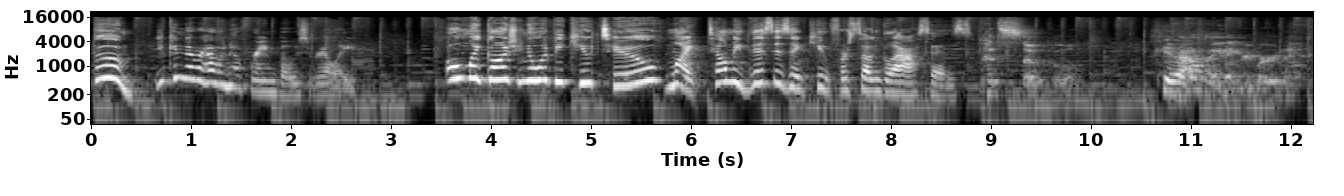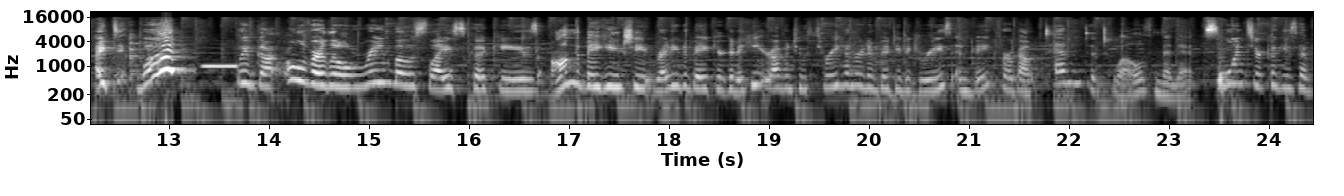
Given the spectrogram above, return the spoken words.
Boom! You can never have enough rainbows, really. Oh my gosh, you know what would be cute too? Mike, tell me this isn't cute for sunglasses. That's so cool. Cool. You kind of like an angry bird. I did, what? We've got all of our little rainbow slice cookies on the baking sheet, ready to bake. You're gonna heat your oven to 350 degrees and bake for about 10 to 12 minutes. Once your cookies have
